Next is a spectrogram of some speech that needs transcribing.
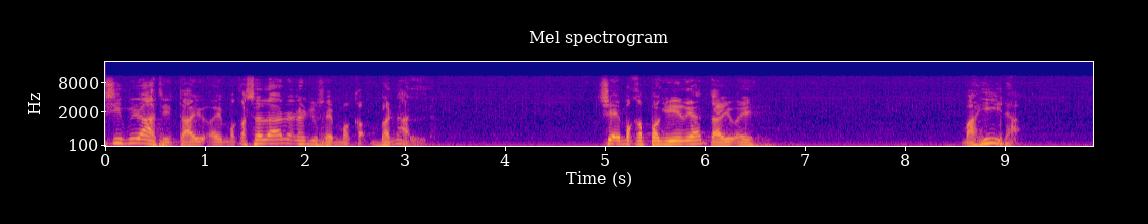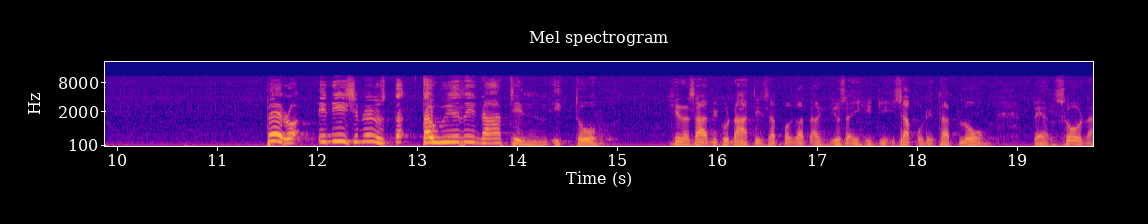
Isipin natin, tayo ay makasalanan, ang Diyos ay maka- banal. Siya ay makapangyarihan, tayo ay mahina. Pero, iniisip na Diyos, ta- tawirin natin ito. Sinasabi ko natin sapagkat ang Diyos ay hindi isa, kundi tatlong persona.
